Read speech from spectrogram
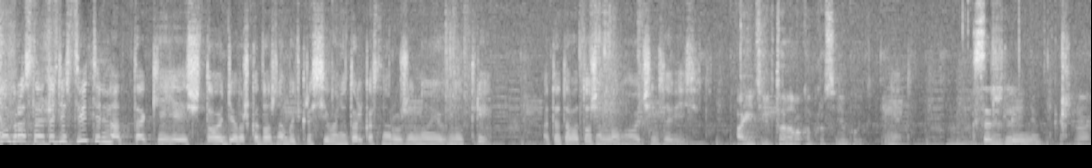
Ну, просто это действительно так и есть, что девушка должна быть красива не только снаружи, но и внутри. От этого тоже много очень зависит. А интеллектуального конкурса не будет? Нет. К сожалению. Как жаль.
